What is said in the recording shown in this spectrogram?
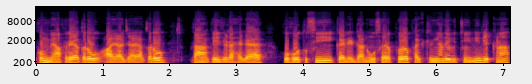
ਘੁੰਮਿਆ ਫਿਰਿਆ ਕਰੋ ਆਇਆ ਜਾਇਆ ਕਰੋ। ਤਾਂ ਕਿ ਜਿਹੜਾ ਹੈਗਾ ਉਹ ਤੁਸੀਂ ਕੈਨੇਡਾ ਨੂੰ ਸਿਰਫ ਫੈਕਟਰੀਆਂ ਦੇ ਵਿੱਚੋਂ ਹੀ ਨਹੀਂ ਦੇਖਣਾ,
